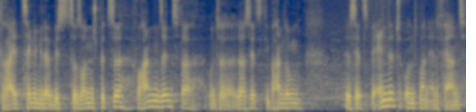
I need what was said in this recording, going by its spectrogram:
drei Zentimeter bis zur Sonnenspitze vorhanden sind. Da, unter, das jetzt die Behandlung ist jetzt beendet und man entfernt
